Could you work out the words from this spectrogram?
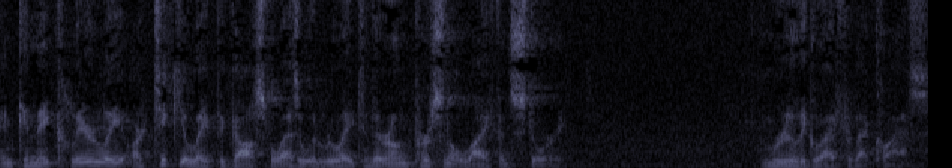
and can they clearly articulate the gospel as it would relate to their own personal life and story? I'm really glad for that class.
